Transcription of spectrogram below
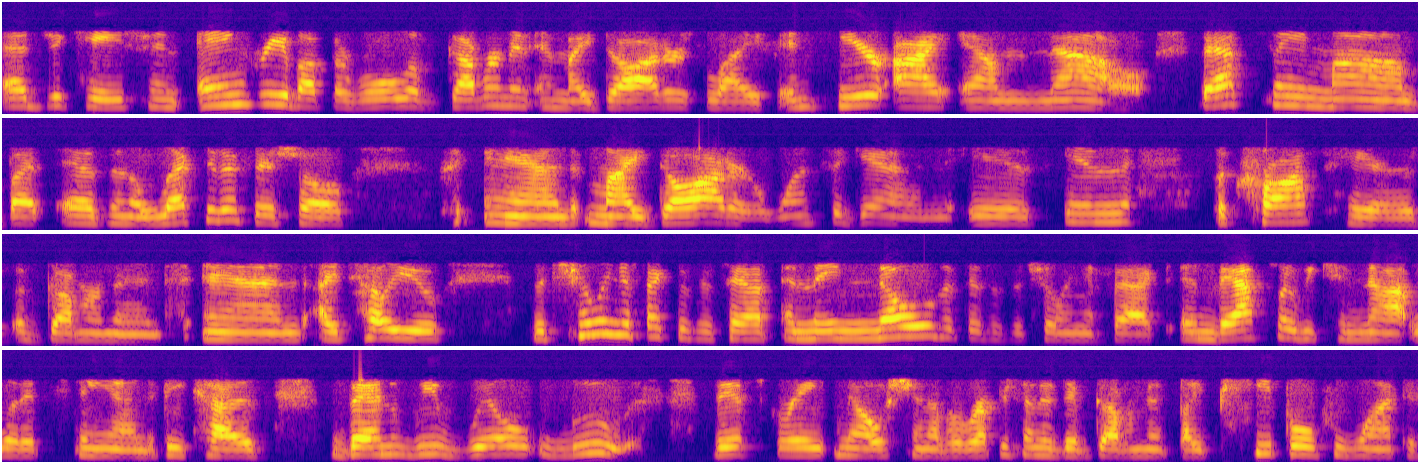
education, angry about the role of government in my daughter's life, and here I am now. That same mom, but as an elected official, and my daughter once again is in the crosshairs of government. And I tell you, the chilling effect that this has, and they know that this is a chilling effect, and that's why we cannot let it stand because then we will lose this great notion of a representative government by people who want to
